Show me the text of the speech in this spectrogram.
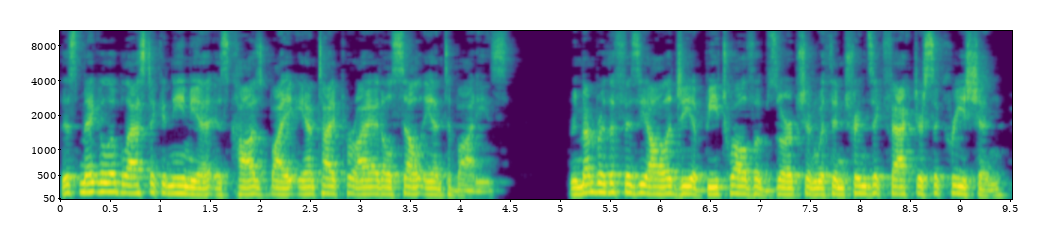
This megaloblastic anemia is caused by antiparietal cell antibodies. Remember the physiology of B12 absorption with intrinsic factor secretion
